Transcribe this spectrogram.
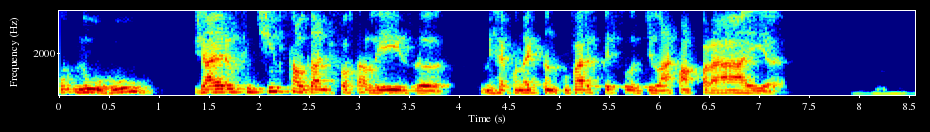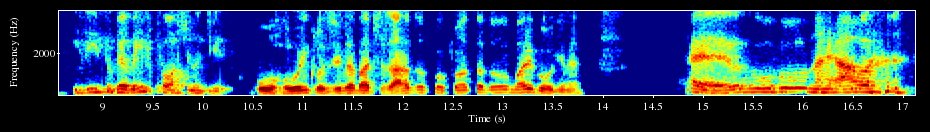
no Ru, já era eu sentindo saudade de Fortaleza, me reconectando com várias pessoas de lá, com a praia. E isso veio bem forte no disco. O Ru, inclusive, é batizado por conta do Moribug, né? É, o Ru, na real,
